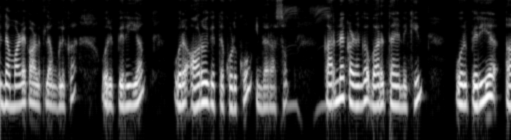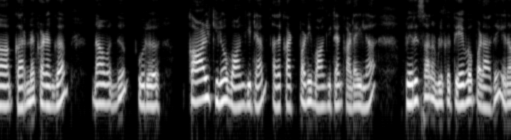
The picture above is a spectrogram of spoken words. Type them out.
இந்த மழை காலத்தில் உங்களுக்கு ஒரு பெரிய ஒரு ஆரோக்கியத்தை கொடுக்கும் இந்த ரசம். கருணக்கிழங்கு வறுத்த அன்னைக்கு ஒரு பெரிய கருணக்கிழங்க நான் வந்து ஒரு கால் கிலோ வாங்கிட்டேன். அதை கட் பண்ணி வாங்கிட்டேன் கடையில். பெருசாக நம்மளுக்கு தேவைப்படாது. ஏன்னா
